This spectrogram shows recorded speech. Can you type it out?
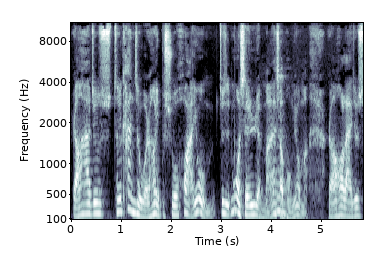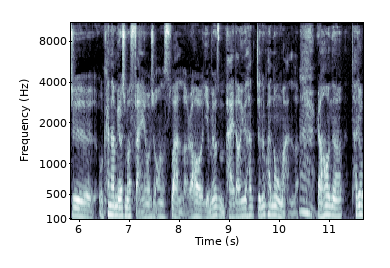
然后他就是他就看着我，然后也不说话，因为我们就是陌生人嘛，那小朋友嘛。然后后来就是我看他没有什么反应，我说哦算了，然后也没有怎么拍到，因为他真的快弄完了。然后呢，他就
